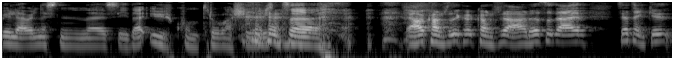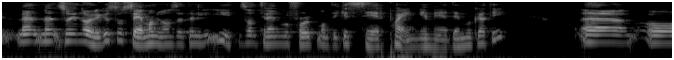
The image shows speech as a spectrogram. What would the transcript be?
vil jeg vel nesten eh, si det er ukontroversielt. ja, kanskje det kanskje er det. Så, det er, så jeg tenker, men, men, så i Norge så ser man uansett en liten sånn trend hvor folk måtte ikke ser poenget med demokrati. Uh, og,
